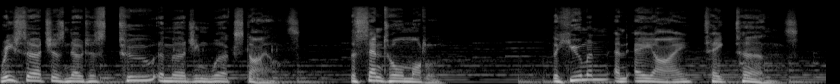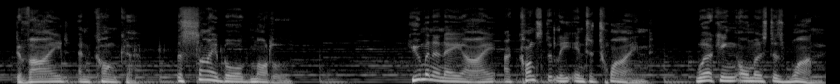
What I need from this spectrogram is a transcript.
Researchers noticed two emerging work styles. The centaur model. The human and AI take turns, divide and conquer. The cyborg model, human and AI are constantly intertwined, working almost as one.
